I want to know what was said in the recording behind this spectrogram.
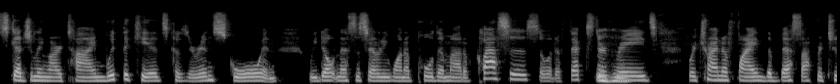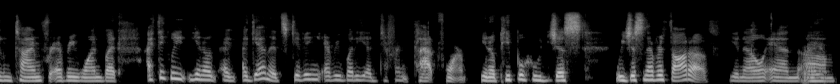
scheduling our time with the kids because they're in school and we don't necessarily want to pull them out of classes. So it affects their mm-hmm. grades. We're trying to find the best opportune time for everyone. But I think we, you know, again, it's giving everybody a different platform, you know, people who just, we just never thought of, you know, and, right. um,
